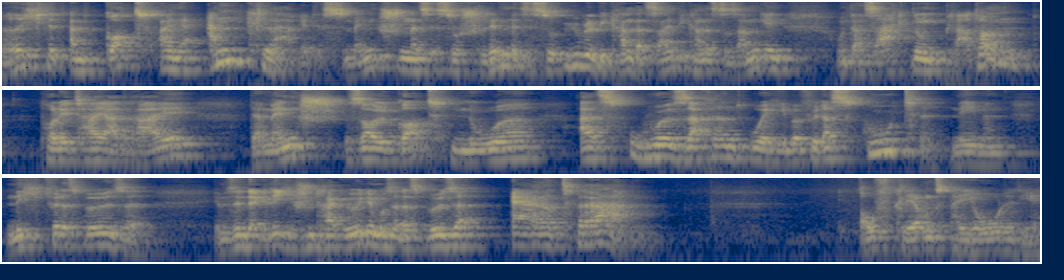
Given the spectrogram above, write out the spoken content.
richtet an Gott eine Anklage des Menschen. Es ist so schlimm, es ist so übel, wie kann das sein, wie kann das zusammengehen? Und da sagt nun Platon, Politeia 3, der Mensch soll Gott nur als Ursache und Urheber für das Gute nehmen, nicht für das Böse. Im Sinn der griechischen Tragödie muss er das Böse ertragen. Die Aufklärungsperiode, die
